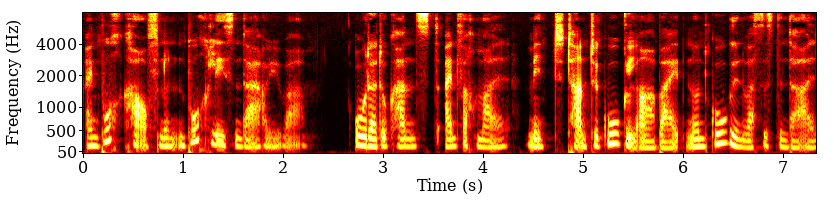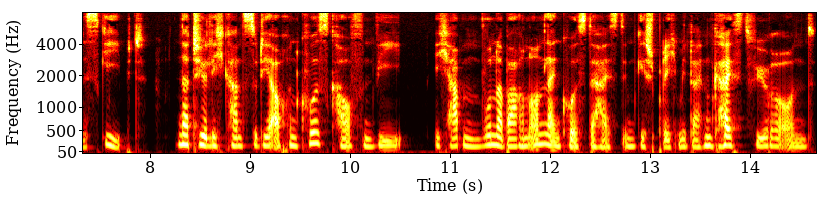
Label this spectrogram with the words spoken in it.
ein Buch kaufen und ein Buch lesen darüber. Oder du kannst einfach mal mit Tante Google arbeiten und googeln, was es denn da alles gibt. Natürlich kannst du dir auch einen Kurs kaufen, wie ich habe einen wunderbaren Online-Kurs, der heißt im Gespräch mit deinem Geistführer und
